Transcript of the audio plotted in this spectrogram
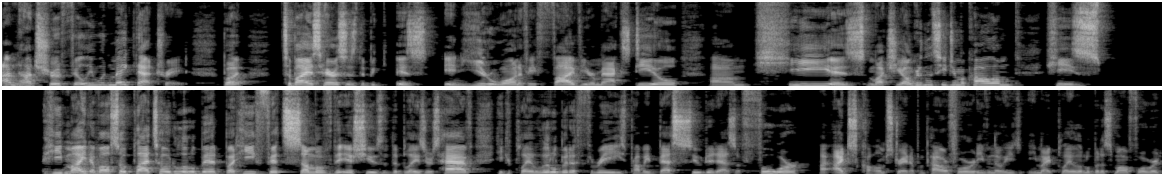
I'm not sure Philly would make that trade, but Tobias Harris is the is in year one of a five year max deal. Um, he is much younger than CJ McCollum. He's he might have also plateaued a little bit, but he fits some of the issues that the Blazers have. He could play a little bit of three. He's probably best suited as a four. I, I just call him straight up a power forward, even though he he might play a little bit of small forward.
